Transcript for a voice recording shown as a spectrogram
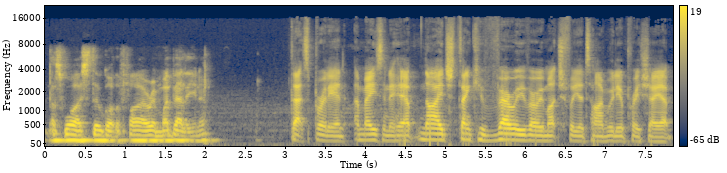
that's why I still got the fire in my belly. You know. That's brilliant. Amazing to hear. Nige, thank you very, very much for your time. Really appreciate it.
